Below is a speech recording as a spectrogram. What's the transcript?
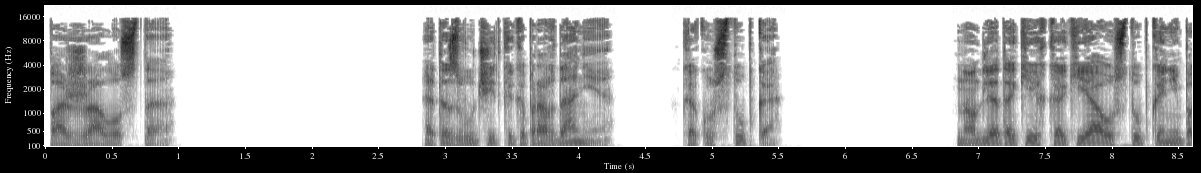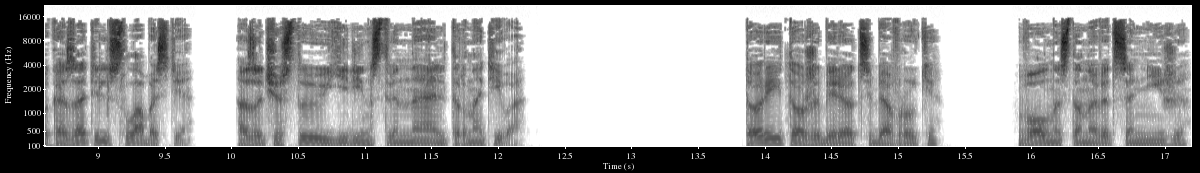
«пожалуйста». Это звучит как оправдание, как уступка. Но для таких, как я, уступка не показатель слабости, а зачастую единственная альтернатива. Торий тоже берет себя в руки, волны становятся ниже,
